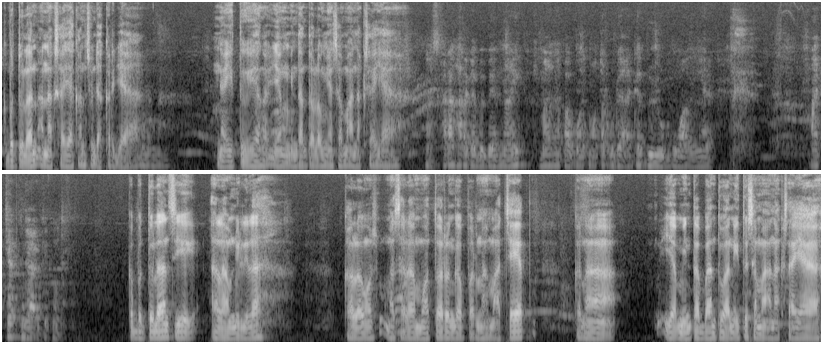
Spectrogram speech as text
kebetulan anak saya kan sudah kerja. Nah itu yang yang minta tolongnya sama anak saya. Nah sekarang harga BBM naik gimana pak? Buat motor udah ada belum uangnya? Macet nggak gitu? Kebetulan sih alhamdulillah kalau masalah motor nggak pernah macet karena ya minta bantuan itu sama anak saya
